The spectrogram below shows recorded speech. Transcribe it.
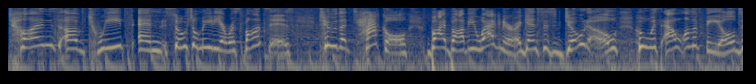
tons of tweets and social media responses to the tackle by Bobby Wagner against this dodo who was out on the field,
